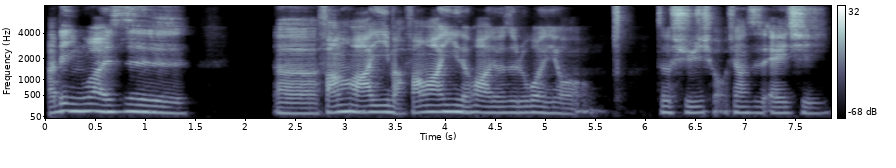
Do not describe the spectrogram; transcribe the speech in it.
啊，另外是呃防滑衣嘛，防滑衣的话就是如果你有这个需求，像是 A 七。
